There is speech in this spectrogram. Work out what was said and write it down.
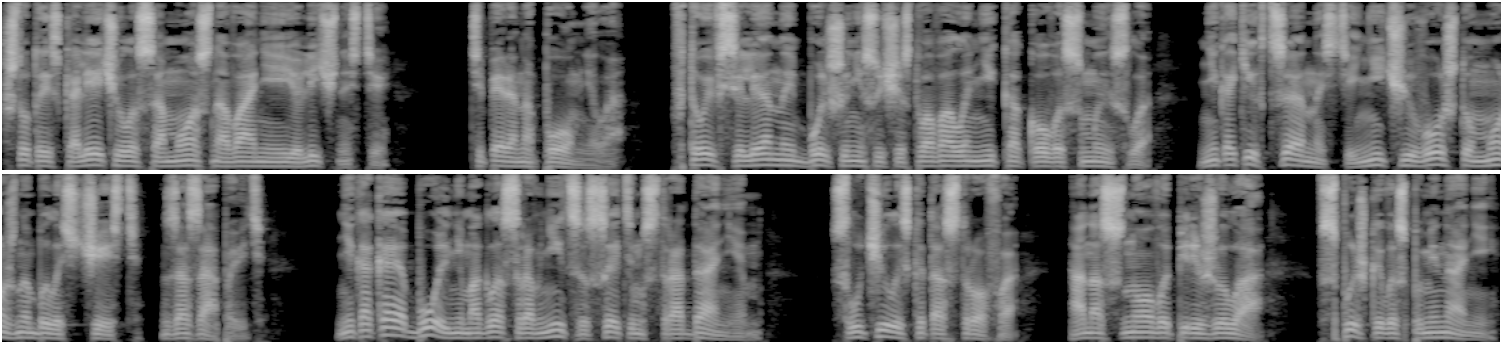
что-то искалечило само основание ее личности. Теперь она помнила. В той вселенной больше не существовало никакого смысла, никаких ценностей, ничего, что можно было счесть за заповедь. Никакая боль не могла сравниться с этим страданием. Случилась катастрофа. Она снова пережила — вспышкой воспоминаний,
